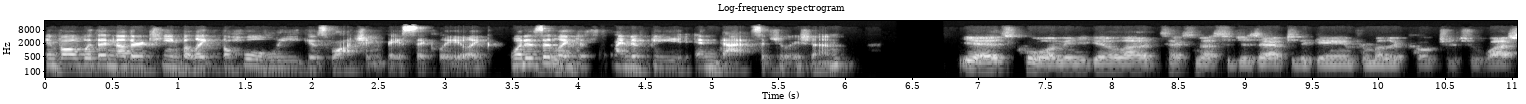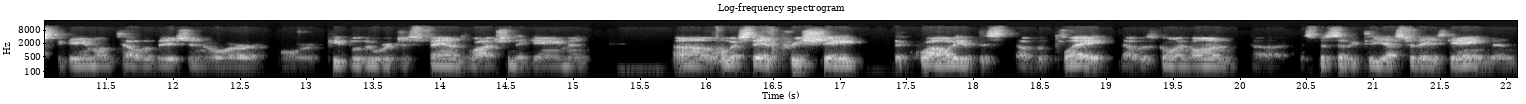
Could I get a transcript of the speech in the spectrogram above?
involved with another team, but like the whole league is watching basically? Like, what is it like to kind of be in that situation? Yeah, it's cool. I mean, you get a lot of text messages after the game from other coaches who watched the game on television or or people who were just fans watching the game and um, how much they appreciate the quality of this of the play that was going on uh, specific to yesterday's game. And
